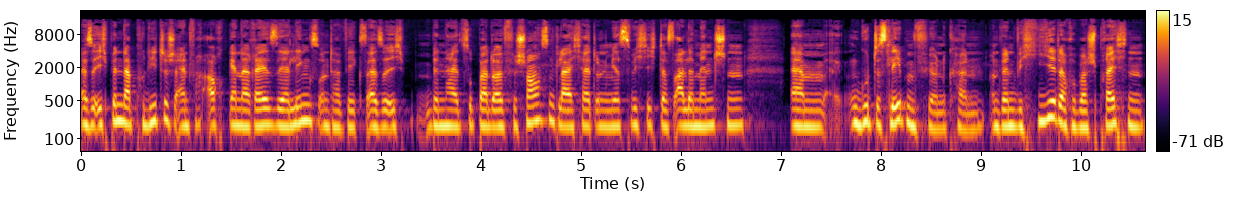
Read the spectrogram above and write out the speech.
also ich bin da politisch einfach auch generell sehr links unterwegs. Also ich bin halt super doll für Chancengleichheit und mir ist wichtig, dass alle Menschen ähm, ein gutes Leben führen können. Und wenn wir hier darüber sprechen,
